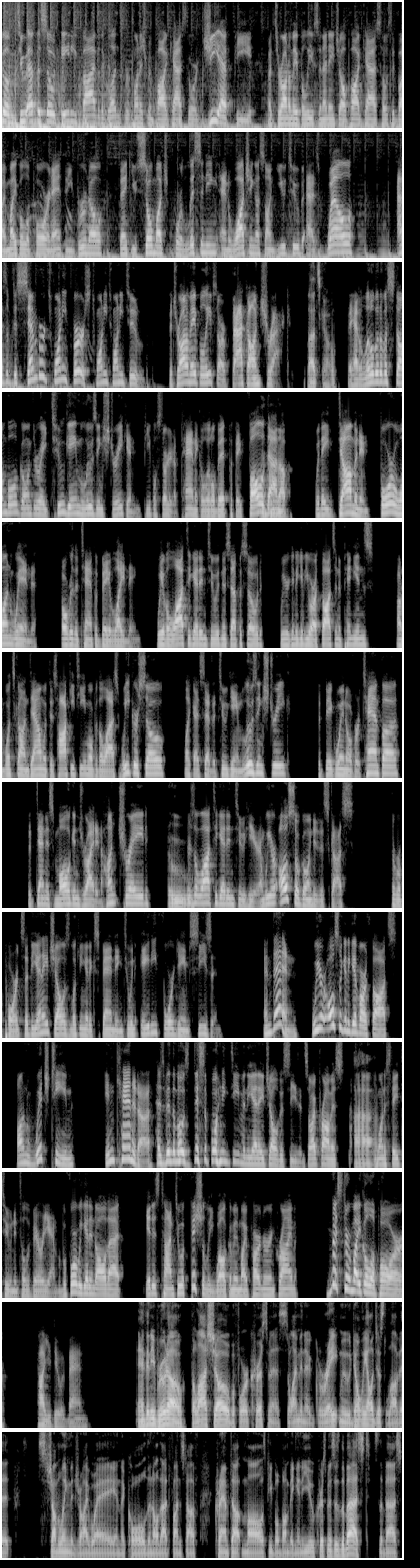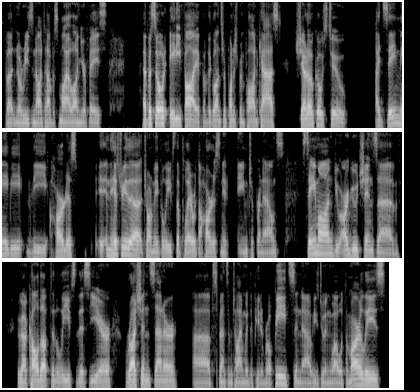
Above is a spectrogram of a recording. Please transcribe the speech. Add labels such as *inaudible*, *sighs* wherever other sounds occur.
Welcome to episode 85 of the Gluttons for Punishment podcast, or GFP, a Toronto Maple Leafs and NHL podcast hosted by Michael Lepore and Anthony Bruno. Thank you so much for listening and watching us on YouTube as well. As of December 21st, 2022, the Toronto Maple Leafs are back on track. Let's go. They had a little bit of a stumble going through a two game losing streak, and people started to panic a little bit, but they followed that Mhm. up with a dominant 4 1 win over the Tampa Bay Lightning. We have a lot to get into in this episode. We are going to give you our thoughts and opinions on what's gone down with this hockey team over the last week or so. Like I said, the two game losing streak, the big win over Tampa, the Denis Malgin Dryden Hunt trade. Ooh. There's a lot to get into here. And we are also going to discuss the reports that the NHL is looking at expanding to an 84 game season. And then we are also going to give our thoughts on which team in Canada has been the most *laughs* disappointing team in the NHL this season. So I promise Haha. you want to stay tuned until the very end. But before we get into all that, it is time to officially welcome in my partner in crime, Mr. Michael Lepore. How you doing, man? Anthony Bruno, the last show before Christmas. So I'm in a great mood. Don't we all just love it? Shoveling the driveway and the cold and all that fun stuff. Cramped up malls, people bumping into you. Christmas is the best. It's the best, but no reason not to have a smile on your face. Episode 85 of the Gluttons for Punishment podcast. Shout out goes to, I'd say maybe the hardest in the history of the Toronto Maple Leafs, the player with the hardest name to pronounce. Semyon Der-Arguchintsev, who got called up to the Leafs this year, Russian center, uh, spent some time with the Peterborough Petes, and now he's doing well with the Marlies.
